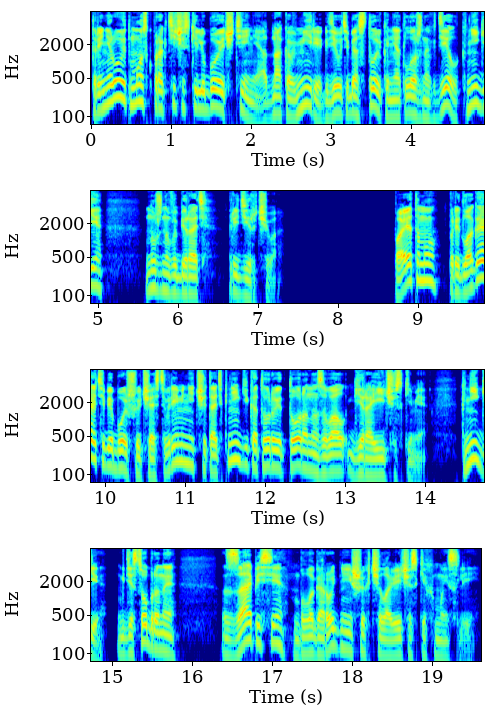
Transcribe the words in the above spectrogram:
Тренирует мозг практически любое чтение, однако в мире, где у тебя столько неотложных дел, книги нужно выбирать придирчиво. Поэтому предлагаю тебе большую часть времени читать книги, которые Тора называл героическими. Книги, где собраны записи благороднейших человеческих мыслей.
